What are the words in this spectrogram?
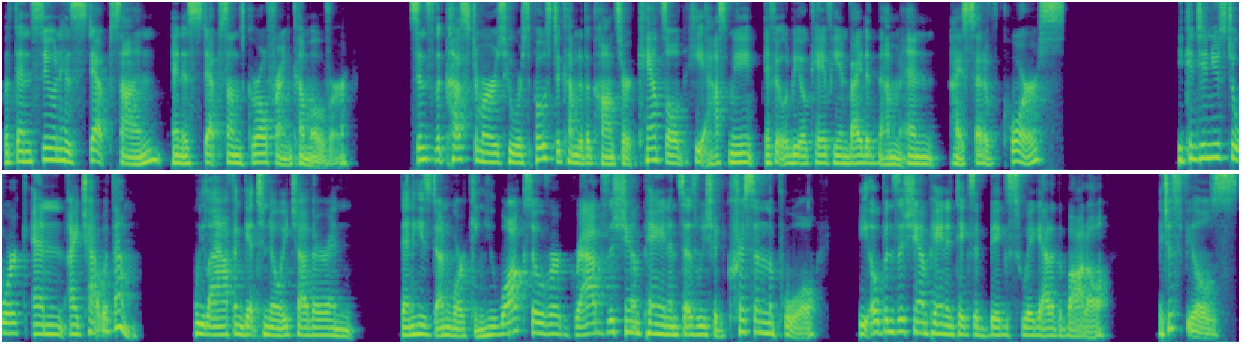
But then soon his stepson and his stepson's girlfriend come over. Since the customers who were supposed to come to the concert canceled, he asked me if it would be okay if he invited them. And I said, of course. He continues to work and I chat with them. We laugh and get to know each other. And then he's done working. He walks over, grabs the champagne, and says we should christen the pool. He opens the champagne and takes a big swig out of the bottle. It just feels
